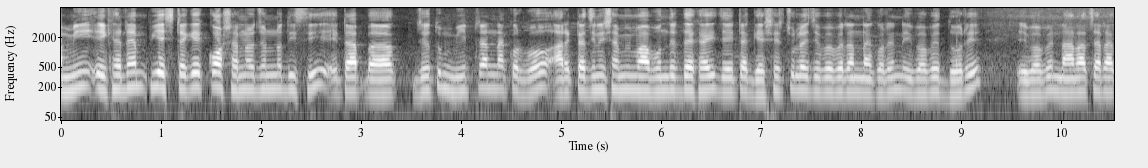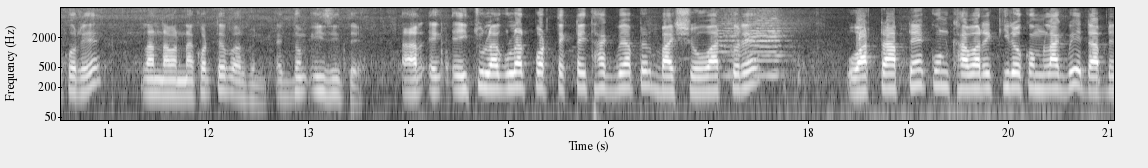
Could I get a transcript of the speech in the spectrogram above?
আমি এখানে পেঁয়াজটাকে কষানোর জন্য দিছি। এটা যেহেতু মিট রান্না করব, আরেকটা জিনিস আমি মা বোনদের দেখাই যে এটা গ্যাসের চুলায় যেভাবে রান্না করেন, এইভাবে ধরে এইভাবে নাড়াচাড়া করে রান্না বান্না করতে পারবেন, একদম ইজিতে আর এই চুলাগুলার প্রত্যেকটাই থাকবে আপনার বাইশশো ওয়াট করে। ওয়াটটা আপনি কোন খাবারে কীরকম লাগবে এটা আপনি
